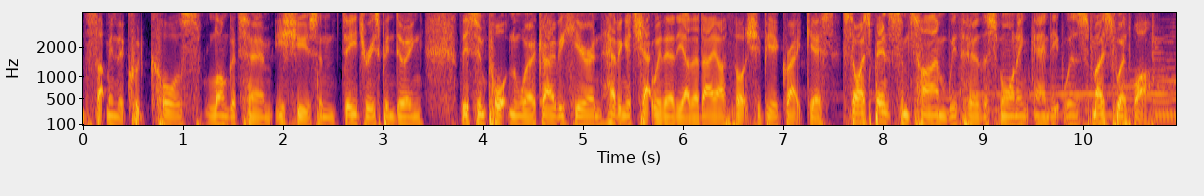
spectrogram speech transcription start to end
something that could cause longer term issues. And Deirdre's been doing this important work over here, and having a chat with her the other day, I thought she'd be a great guest. So I spent some time with her this morning, and it was most worthwhile.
